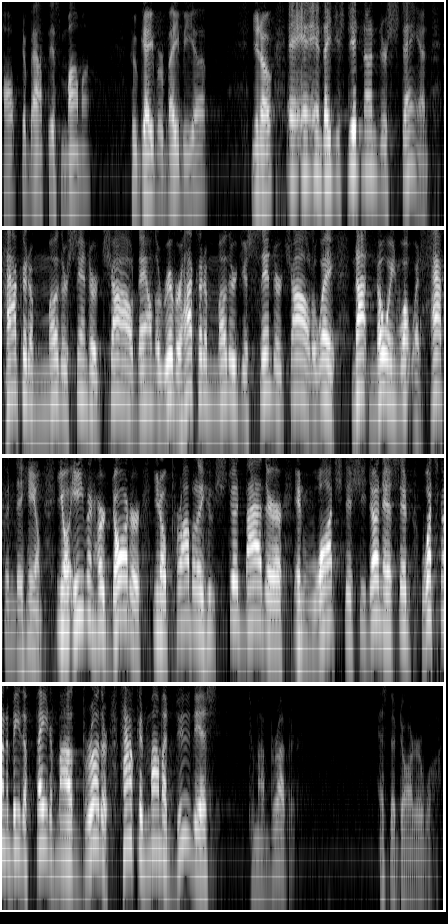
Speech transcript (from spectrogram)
talked about this mama who gave her baby up you know, and, and, they just didn't understand. How could a mother send her child down the river? How could a mother just send her child away not knowing what would happen to him? You know, even her daughter, you know, probably who stood by there and watched as she done that said, What's going to be the fate of my brother? How could mama do this to my brother? As the daughter watched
